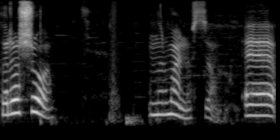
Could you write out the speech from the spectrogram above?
Хорошо. Нормально все. Е,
